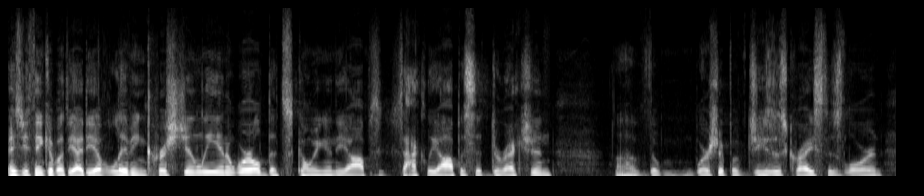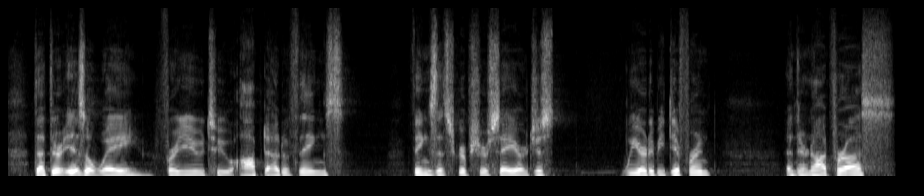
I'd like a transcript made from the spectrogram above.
as you think about the idea of living Christianly in a world that's going in the opposite, exactly opposite direction of the worship of Jesus Christ as Lord, that there is a way for you to opt out of things, things that Scripture say are just, we are to be different, and they're not for us.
